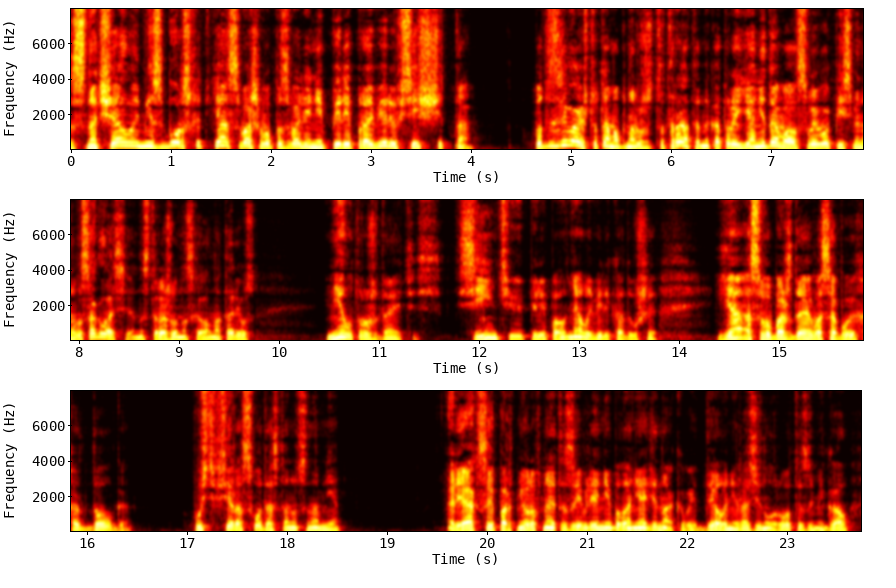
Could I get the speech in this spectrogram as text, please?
Сначала, мисс Борсхет, я, с вашего позволения, перепроверю все счета. Подозреваю, что там обнаружатся траты, на которые я не давал своего письменного согласия, — настороженно сказал нотариус. — Не утруждайтесь. Синтию переполняла великодушие. Я освобождаю вас обоих от долга. Пусть все расходы останутся на мне. Реакция партнеров на это заявление была не одинаковой. Делани разинул рот и замигал —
